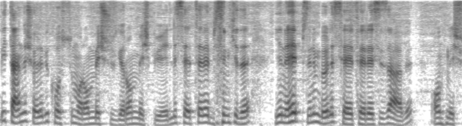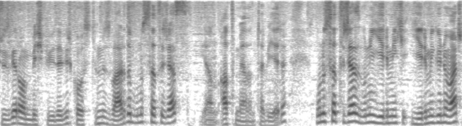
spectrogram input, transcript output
Bir tane de şöyle bir kostüm var 15 rüzgar 15 büyü 50 STR bizimki de yine hepsinin böyle STR'siz abi. 15 rüzgar 15 büyüde bir kostümümüz vardı. Bunu satacağız. Yan atmayalım tabii yere. Bunu satacağız. Bunun 22 20 günü var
